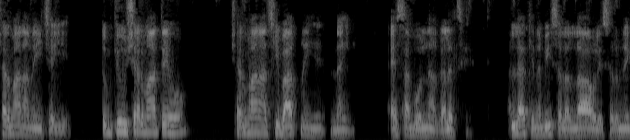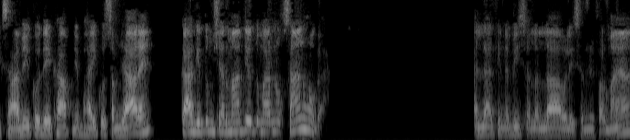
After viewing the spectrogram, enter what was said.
شرمانا نہیں چاہیے۔ تم کیوں شرماتے ہو؟ شرمانا اچھی بات نہیں ہے، نہیں، ایسا بولنا غلط ہے۔ اللہ کے نبی صلی اللہ علیہ وسلم نے ایک صحابی کو دیکھا، اپنے بھائی کو سمجھا رہے ہیں، کہا کہ تم شرماتے ہو، تمہارا نقصان ہوگا۔ اللہ کے نبی صلی اللہ علیہ وسلم نے فرمایا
